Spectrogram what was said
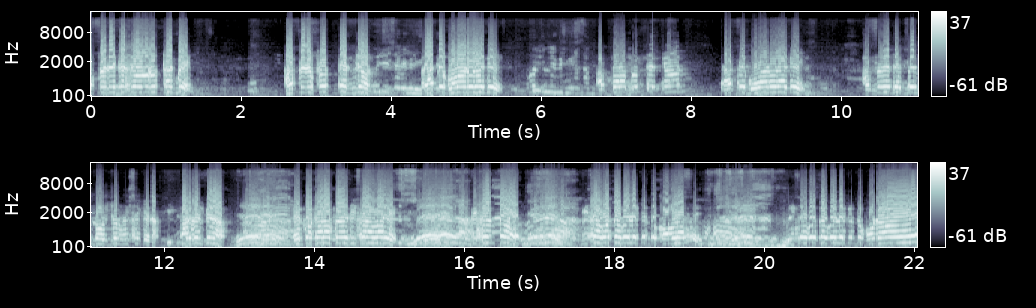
আপনাদের কাছে অনুরোধ থাকবে? আপনারা প্রত্যেকজন রাতে ঘুমানোর আগে আপনারা প্রত্যেকজন রাতে ঘুমানোর আগে আপনারা দেখবেন দশজন হয়েছে কিনা? পারবেন কিনা? এই কথাটা আপনারা দিচ্ছেন আমারে? দিচ্ছেন তো? মিশা কথা বলে কিন্তু খবর আছে। মিশা কথা বলে কিন্তু ঘোড়া হয়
